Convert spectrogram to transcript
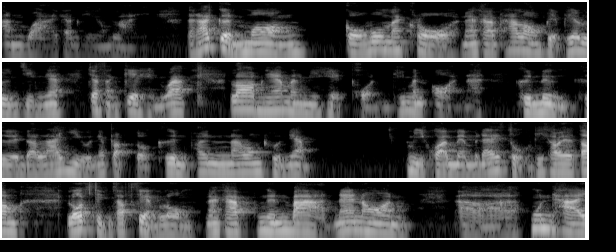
อันวายการเก็งกำไร แต่ถ้าเกิดมอง global macro นะครับถ้าลองเปรียบเทียบดูจริงๆเนี่ยจะสังเกตเห็นว่ารอบนี้มันมีเหตุผลที่มันอ่อนนะคือ 1 คือดอลลาร์ยูเนี่ยปรับตัวขึ้นเพราะนักลงทุนเนี่ย มีความเป็นไปได้สูงที่เขาจะต้องลดสินทรัพย์เสี่ยงลงนะครับเงินบาทแน่นอนหุ้นไทย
